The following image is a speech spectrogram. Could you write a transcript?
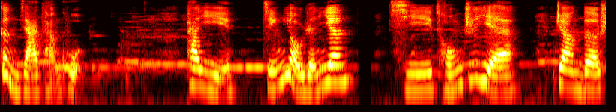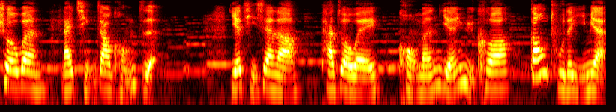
更加残酷。他以“仅有人焉，其从之也”这样的设问来请教孔子，也体现了他作为孔门言语科高徒的一面，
